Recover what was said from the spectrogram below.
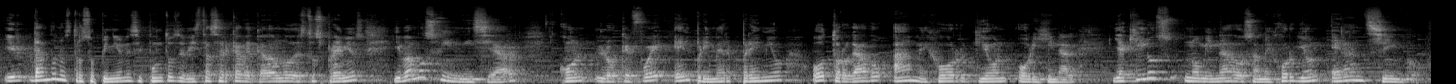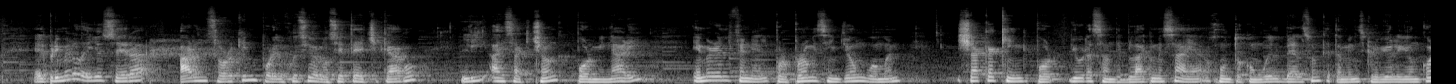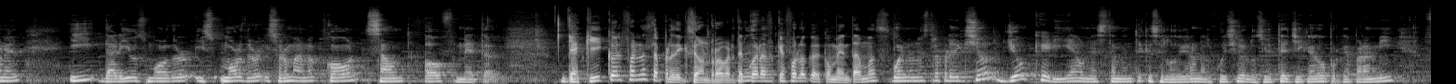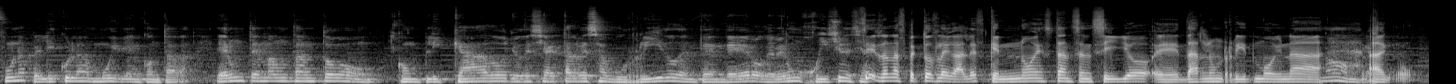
ir dando nuestras opiniones y puntos de vista acerca de cada uno de estos premios. Y vamos a iniciar con lo que fue el primer premio otorgado a Mejor Guión Original. Y aquí los nominados a Mejor Guión eran cinco. El primero de ellos era Aaron Sorkin por El Juicio de los Siete de Chicago, Lee Isaac Chung por Minari, Emerald Fennell por Promising Young Woman, Shaka King por Judas and the Black Messiah, junto con Will Belson, que también escribió el guion con él, y Darius Murder y, Murder y su hermano con Sound of Metal. Y aquí, ¿cuál fue nuestra predicción, Robert? ¿Te acuerdas qué fue lo que comentamos? Bueno, nuestra predicción, yo quería honestamente que se lo dieran al juicio de los siete de Chicago porque para mí fue una película muy bien contada. Era un tema un tanto complicado, yo decía tal vez aburrido de entender o de ver un juicio. Decía, Sí, son aspectos legales que no es tan sencillo eh, darle un ritmo y una, No, hombre. a-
